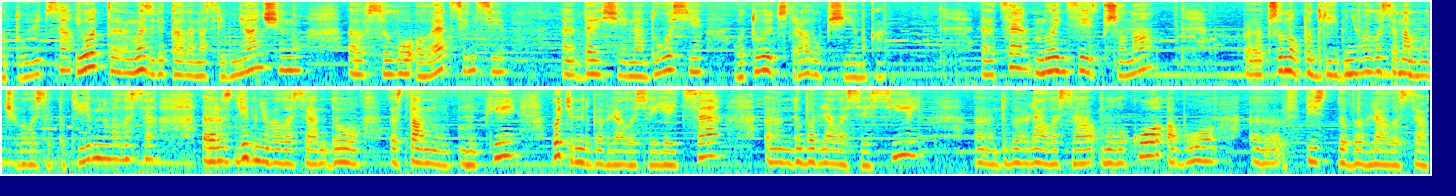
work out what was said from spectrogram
готуються. І от ми завітали на Срібнянщину в село Олексинці, де ще й на досі готують страву пшінка. Це млинці з пшона. Е, Пшоно подрібнювалося, намочувалося, подрібнювалося, е, роздрібнювалося до стану муки, потім додавалося яйце, е, додавалася сіль, додавалося молоко або в піст додавалася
